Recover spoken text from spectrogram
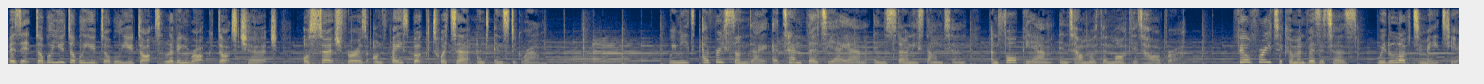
Visit www.livingrock.church or search for us on Facebook, Twitter, and Instagram. We meet every Sunday at 10:30 a.m. in Stoney Stanton and 4 p.m. in Tamworth and Market Harborough. Feel free to come and visit us. We'd love to meet you.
